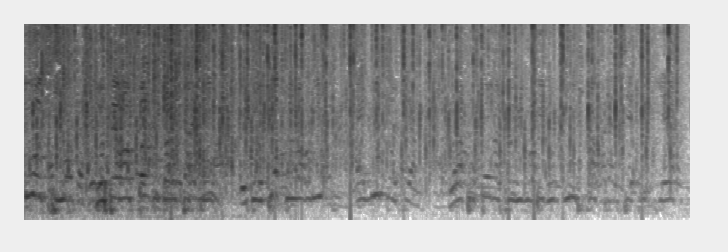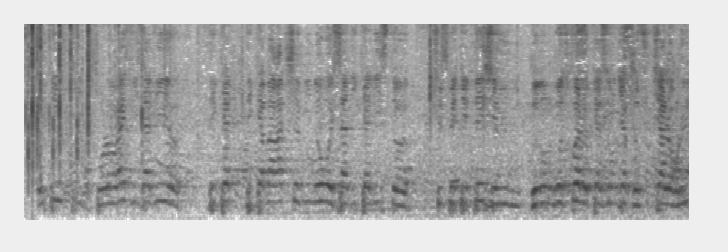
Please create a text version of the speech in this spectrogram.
nous aussi de faire en sorte que dans les quartiers et de dire que leur lutte, elle nous concerne. Voilà pourquoi on a communiqué beaucoup. Je crois que l'initiative hier était utile. Pour le reste, vis-à-vis -vis, euh, des, des camarades cheminots et syndicalistes euh, sur le PTT, j'ai eu de nombreuses fois l'occasion de dire que je soutiens leur lutte.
